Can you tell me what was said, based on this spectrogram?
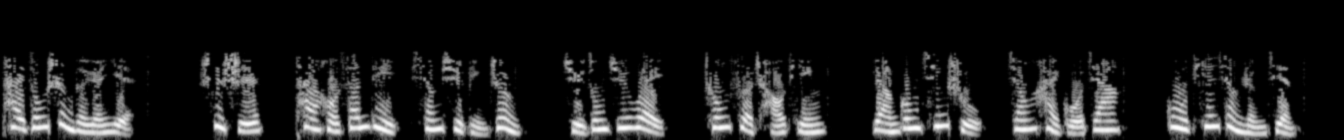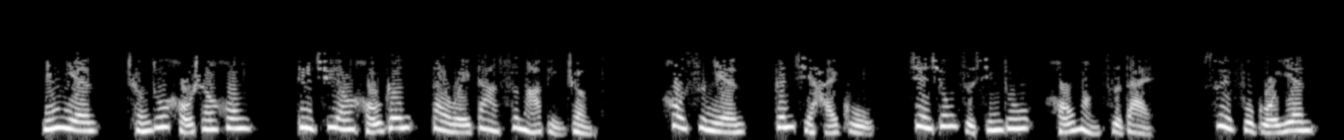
太宗圣德元也。是时太后三帝相续秉政，举宗居位，充塞朝廷，两宫亲属将害国家，故天象仍见。明年成都侯山薨，帝曲阳侯根代为大司马秉政。后四年，根起骸骨，见兄子新都侯莽自代，遂复国焉。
